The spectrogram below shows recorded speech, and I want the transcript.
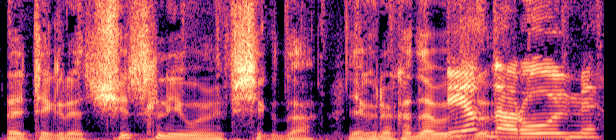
Родители говорят, счастливыми всегда. Я говорю, а когда вы... и здоровыми.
